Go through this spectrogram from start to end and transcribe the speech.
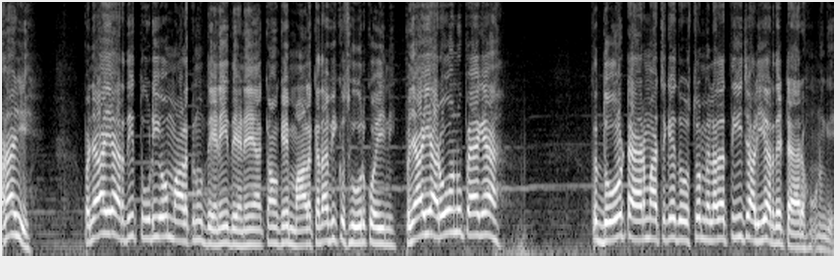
ਹਨਾ ਜੀ? 50000 ਦੀ ਤੂੜੀ ਉਹ ਮਾਲਕ ਨੂੰ ਦੇਣੇ ਹੀ ਦੇਣੇ ਆ, ਕਿਉਂਕਿ ਮਾਲਕ ਦਾ ਵੀ ਕਸੂਰ ਕੋਈ ਨਹੀਂ। 50000 ਉਹ ਉਹਨੂੰ ਪੈ ਗਿਆ। ਤੇ ਦੋ ਟਾਇਰ ਮੱਚ ਗਏ ਦੋਸਤੋ, ਮੈਨੂੰ ਲੱਗਦਾ 30 40000 ਦੇ ਟਾਇਰ ਹੋਣਗੇ।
